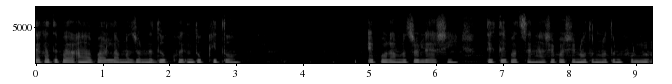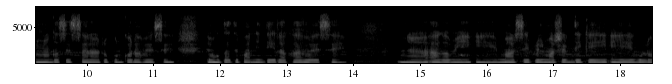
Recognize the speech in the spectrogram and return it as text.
দেখাতে পারলাম না, জন্য দুঃখ, দুঃখিত। এরপর আমরা চলে আসি। দেখতে পাচ্ছেন আশেপাশে নতুন নতুন ফুল গাছের চারা রোপণ করা হয়েছে এবং তাতে পানি দিয়ে রাখা হয়েছে। আগামী মার্চ, এপ্রিল মাসের দিকেই এগুলো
